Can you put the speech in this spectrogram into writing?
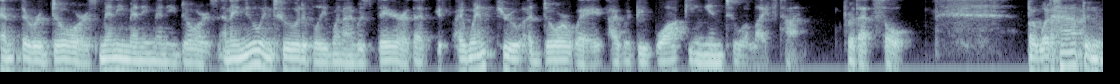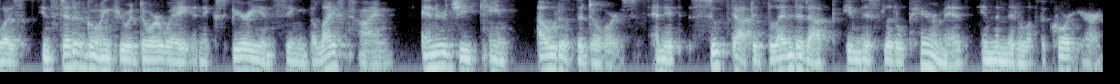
And there were doors, many, many, many doors. And I knew intuitively when I was there that if I went through a doorway, I would be walking into a lifetime for that soul. But what happened was instead of going through a doorway and experiencing the lifetime, energy came out of the doors and it souped up, it blended up in this little pyramid in the middle of the courtyard.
